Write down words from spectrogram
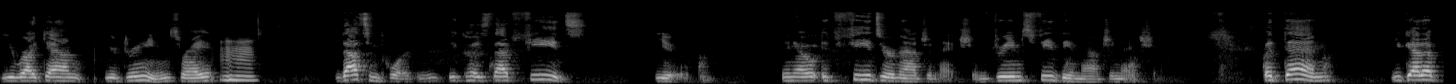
you write down your dreams, right? Mm-hmm. That's important because that feeds you. You know, it feeds your imagination. Dreams feed the imagination. But then you get up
